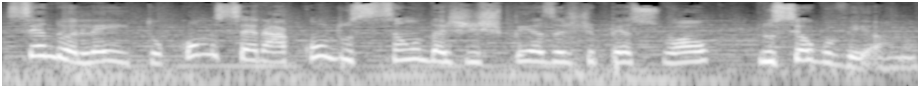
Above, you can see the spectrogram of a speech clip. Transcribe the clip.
Sendo eleito, como será a condução das despesas de pessoal no seu governo?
